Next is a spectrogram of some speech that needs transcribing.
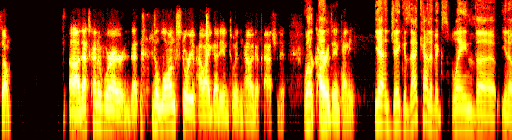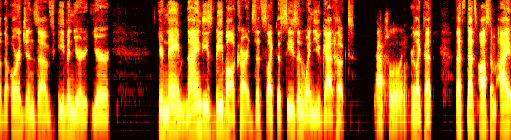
So uh, that's kind of where that the long story of how I got into it and how I got passionate well, for cards and, and Penny. Yeah, and Jake, does that kind of explain the you know the origins of even your your your name 90s b-ball cards that's like the season when you got hooked absolutely or like that that's that's awesome i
